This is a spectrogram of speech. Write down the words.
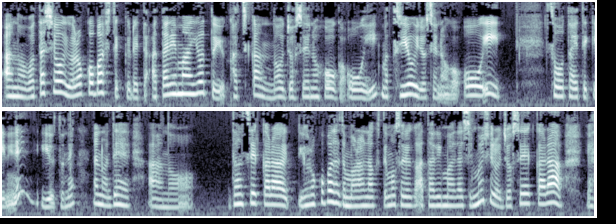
あの私を喜ばせてくれて当たり前よという価値観の女性の方が多い、まあ、強い女性の方が多い。相対的にね言うとね。なのであの男性から喜ばせてもらわなくてもそれが当たり前だしむしろ女性から優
